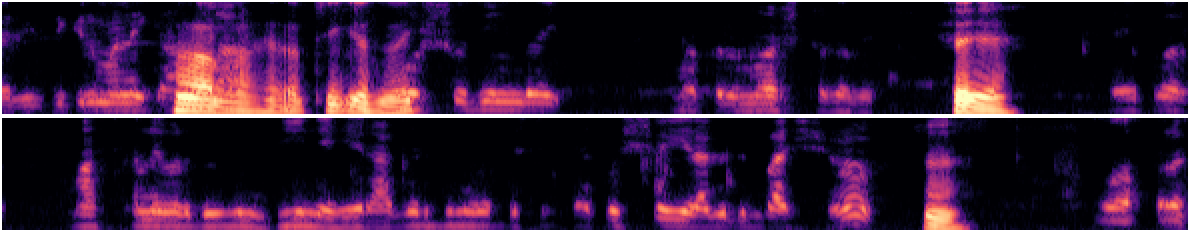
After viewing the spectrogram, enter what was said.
ভাই রিজিকের মালিক হ্যাঁ আল্লাহ আল্লাহ এটা ঠিক আছে ভাই। মাত্র সেই এরপর মাঝখানে এবার দুই দিন দিনে এর আগের দিন এবার বেশি একুশশো এর আগের দিন হ্যাঁ। ও আপনার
